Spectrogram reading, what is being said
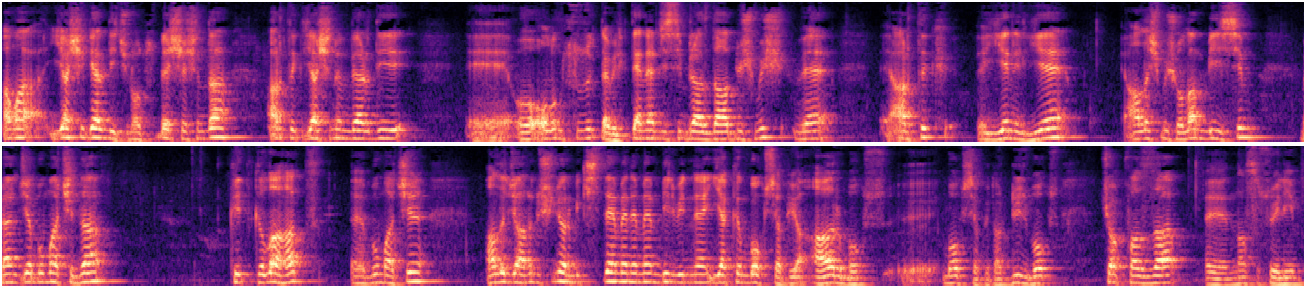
Ama yaşı geldiği için 35 yaşında artık yaşının verdiği e, o olumsuzlukla birlikte enerjisi biraz daha düşmüş ve e, artık e, yenilgiye alışmış olan bir isim. Bence bu maçı da Kit Glahat e, bu maçı alacağını düşünüyorum. İkisi de hemen hemen birbirine yakın boks yapıyor. Ağır boks, e, boks yapıyorlar. Düz boks. Çok fazla e, nasıl söyleyeyim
